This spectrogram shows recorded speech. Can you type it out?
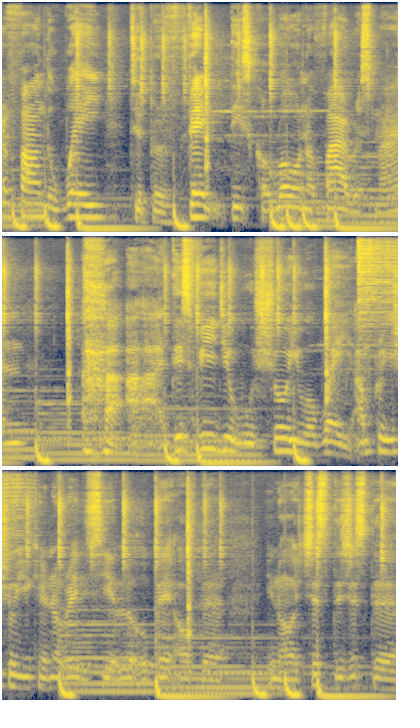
have found a way to prevent this coronavirus, man. this video will show you a way. I'm pretty sure you can already see a little bit of the, you know, it's just it's just the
